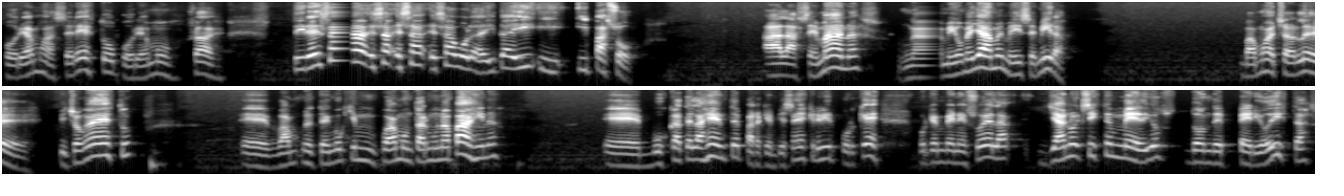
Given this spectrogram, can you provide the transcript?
podríamos hacer esto, podríamos, ¿sabes? Tiré esa, esa, esa, esa voladita ahí y, pasó. A las semanas, un amigo me llama y me dice, mira, vamos a echarle pichón a esto. eh, tengo quien pueda montarme una página. Eh, búscate la gente para que empiecen a escribir. ¿Por qué? Porque en Venezuela ya no existen medios donde periodistas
